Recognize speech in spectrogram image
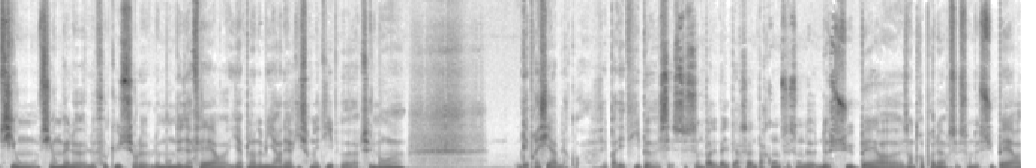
si, on, si on met le, focus sur le, monde des affaires, il y a plein de milliardaires qui sont des types euh, absolument euh, dépréciables. Quoi. C'est pas des types, ce sont pas de belles personnes. Par contre, ce sont de, super entrepreneurs, ce sont de super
